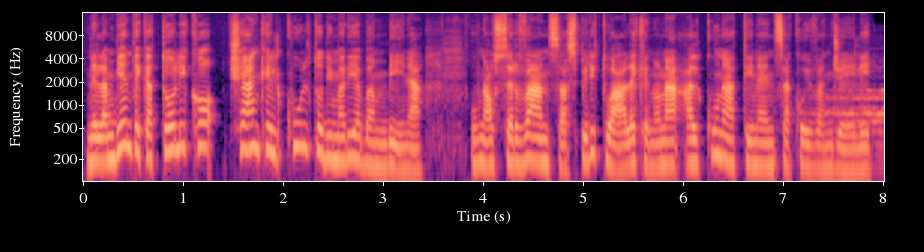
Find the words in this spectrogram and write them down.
Nell'ambiente cattolico c'è anche il culto di Maria bambina, una osservanza spirituale che non ha alcuna attinenza coi Vangeli.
